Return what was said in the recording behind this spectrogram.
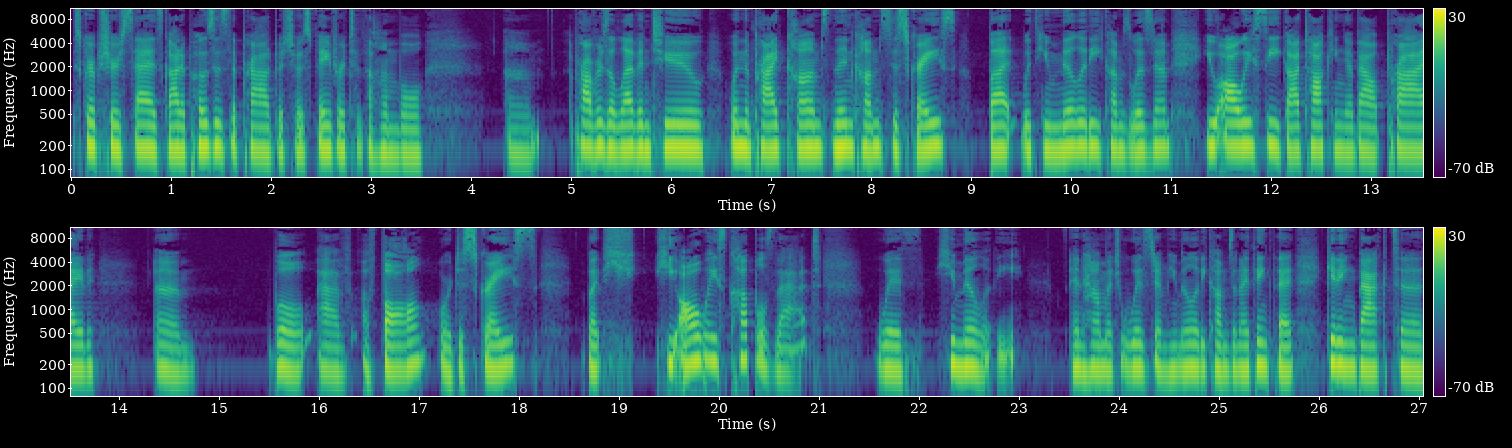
scripture says God opposes the proud but shows favor to the humble. Um, Proverbs 11:2, when the pride comes, then comes disgrace but with humility comes wisdom. You always see God talking about pride um, will have a fall or disgrace, but he, he always couples that with humility and how much wisdom humility comes. And I think that getting back to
